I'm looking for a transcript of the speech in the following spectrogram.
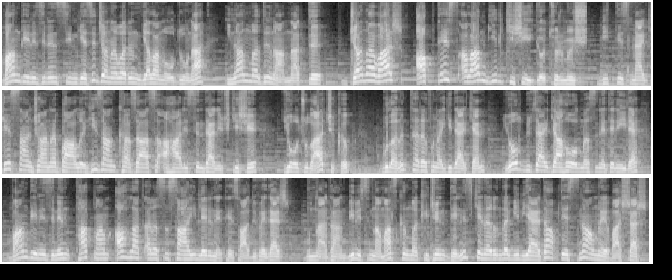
Van Denizi'nin simgesi canavarın yalan olduğuna inanmadığını anlattı. Canavar abdest alan bir kişiyi götürmüş. Bitlis Merkez Sancağı'na bağlı Hizan kazası ahalisinden 3 kişi yolculuğa çıkıp Bulanık tarafına giderken yol güzergahı olması nedeniyle Van Denizi'nin Tatvan-Ahlat arası sahillerine tesadüf eder. Bunlardan birisi namaz kılmak için deniz kenarında bir yerde abdestini almaya başlar.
